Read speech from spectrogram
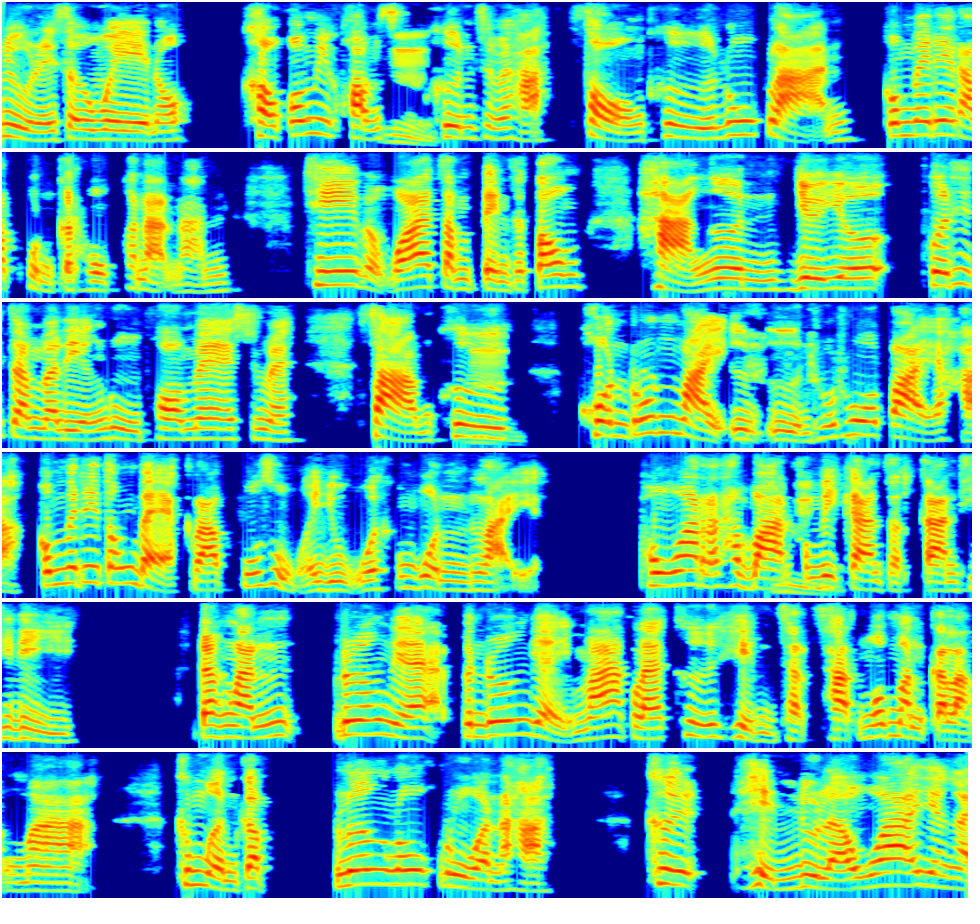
อยู่ในเซอร์เวยเนาะ เขาก็มีความสุขขึ้นใช่ไหมคะสองคือลูกหลานก็ไม่ได้รับผลกระทบขนาดนั้น ที่แบบว่าจำเป็นจะต้องหาเงินเยอะๆเพื่อที่จะมาเลี้ยงดูพ่อแม่ใช่ไหมสามคือคนรุ่นใหม่อื่น ๆ ทั่ว ๆ ไปอะค่ะ ก็ไม่ได้ต้องแบกรับผู้สูงอายุไว้ข้างบนไหลเพราะว่ารัฐบาลเขามีการจัดการที่ดี ดังนั้นเรื่องเนี้ย เป็นเรื่องใหญ่มากและคือเห็นชัดๆว่ามันกำลังมา คือเหมือนกับเรื่องโลกรวนนะคะ คือเห็นอยู่แล้วว่ายังไง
